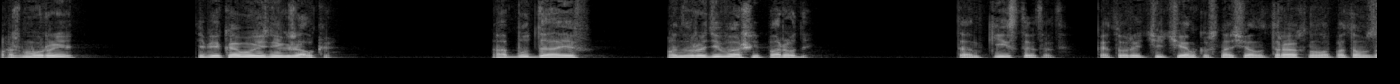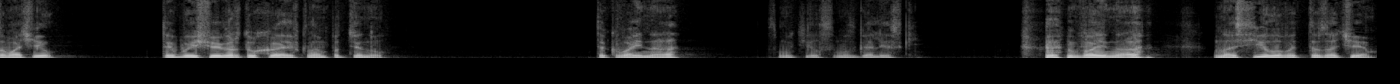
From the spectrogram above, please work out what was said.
А жмуры? Тебе кого из них жалко?» «А Будаев? Он вроде вашей породы». «Танкист этот, который Чеченку сначала трахнул, а потом замочил, ты бы еще Вертухаев к нам подтянул. Так война? Смутился Мозголевский. Война. Насиловать-то зачем?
